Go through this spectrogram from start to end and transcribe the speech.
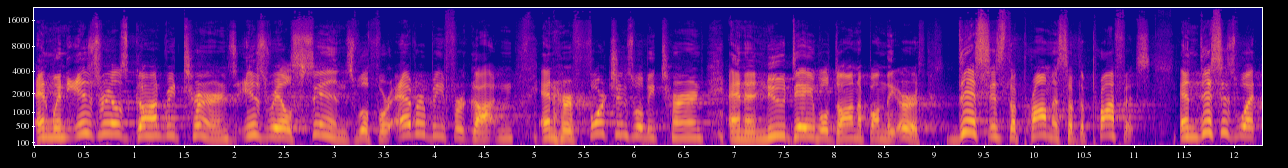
And when Israel's God returns, Israel's sins will forever be forgotten, and her fortunes will be turned, and a new day will dawn upon the earth. This is the promise of the prophets. And this is what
